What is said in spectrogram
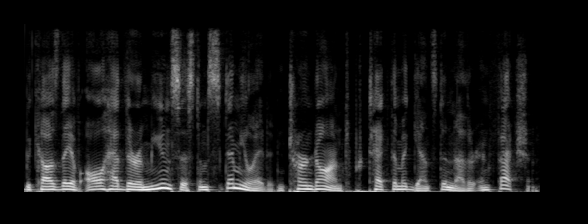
because they have all had their immune system stimulated and turned on to protect them against another infection.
